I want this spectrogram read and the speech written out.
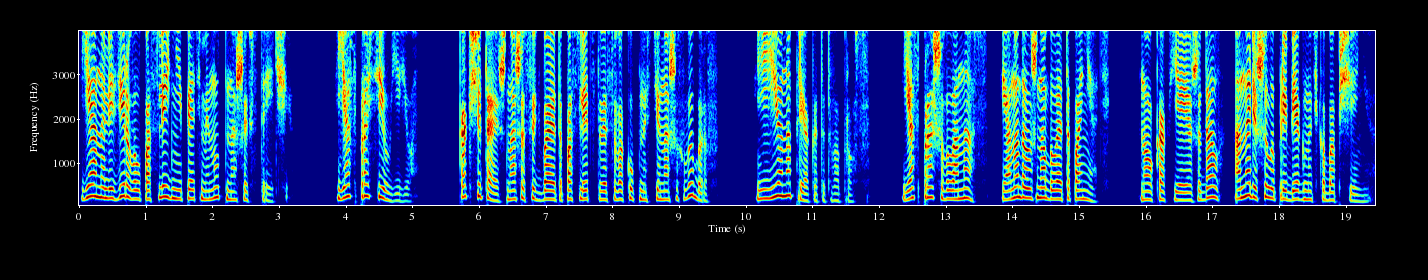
я анализировал последние пять минут нашей встречи. Я спросил ее: «Как считаешь, наша судьба — это последствия совокупности наших выборов?» Ее напряг этот вопрос. Я спрашивала нас, и она должна была это понять. Но, как я и ожидал, она решила прибегнуть к обобщению.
